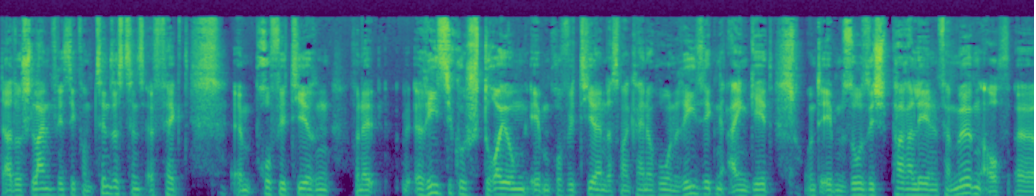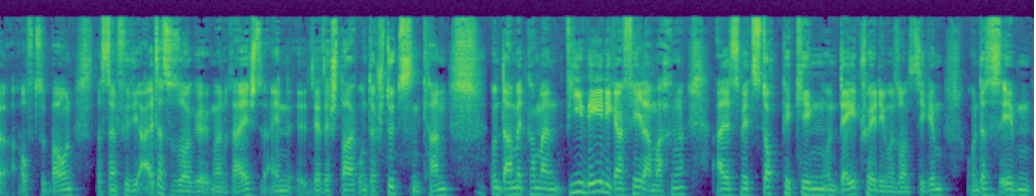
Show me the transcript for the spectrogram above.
dadurch langfristig vom Zinseszinseffekt ähm, profitieren, von der Risikostreuung eben profitieren, dass man keine hohen Risiken eingeht und eben so sich parallelen Vermögen auf, äh, aufzubauen, das dann für die Altersvorsorge irgendwann reicht, einen sehr, sehr stark unterstützen kann. Und damit kann man viel weniger Fehler machen als mit Stockpicking und Daytrading und sonstigem. Und das ist eben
